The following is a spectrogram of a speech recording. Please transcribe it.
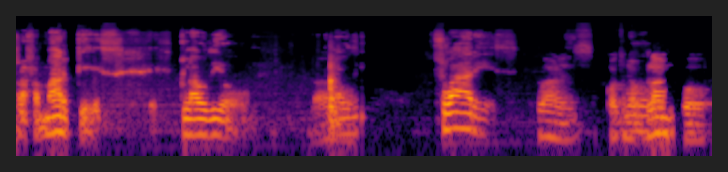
Rafa Márquez, Claudio, Suárez. Suárez, Blanco.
